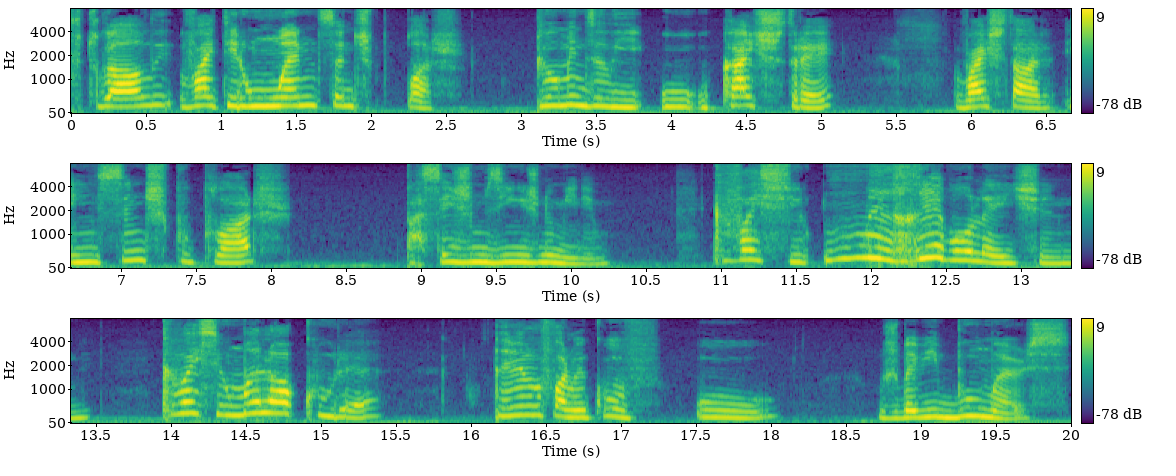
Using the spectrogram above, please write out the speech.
Portugal vai ter um ano de Santos Populares. Pelo menos ali o, o Caixo Stré vai estar em Santos Populares para seis mesinhos no mínimo. Que vai ser uma rebolation. Que vai ser uma loucura. Da mesma forma que houve o, os baby boomers,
